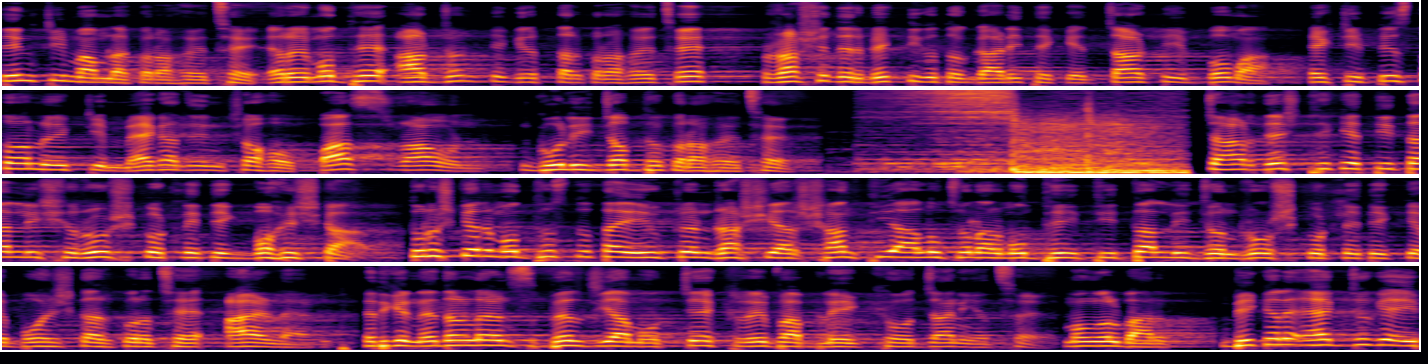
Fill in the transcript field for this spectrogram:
তিনটি মামলা করা হয়েছে। এর মধ্যে আটজনকে গ্রেপ্তার করা হয়েছে। রাশেদের ব্যক্তিগত গাড়ি থেকে চারটি বোমা, একটি পিস্তল ও একটি ম্যাগাজিন সহ পাঁচ রাউন্ড গুলি জব্দ করা হয়েছে। চার দেশ থেকে তেতাল্লিশ রুশ কূটনীতিক বহিষ্কার। তুরস্কের মধ্যস্থতায় ইউক্রেন, রাশিয়ার শান্তি আলোচনার মধ্যেই তেতাল্লিশ জন রুশ কূটনীতিককে বহিষ্কার করেছে আয়ারল্যান্ড। এদিকে নেদারল্যান্ডস, বেলজিয়াম ও চেক রিপাবলিকও জানিয়েছে। মঙ্গলবার বিকেলে একযোগে এই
